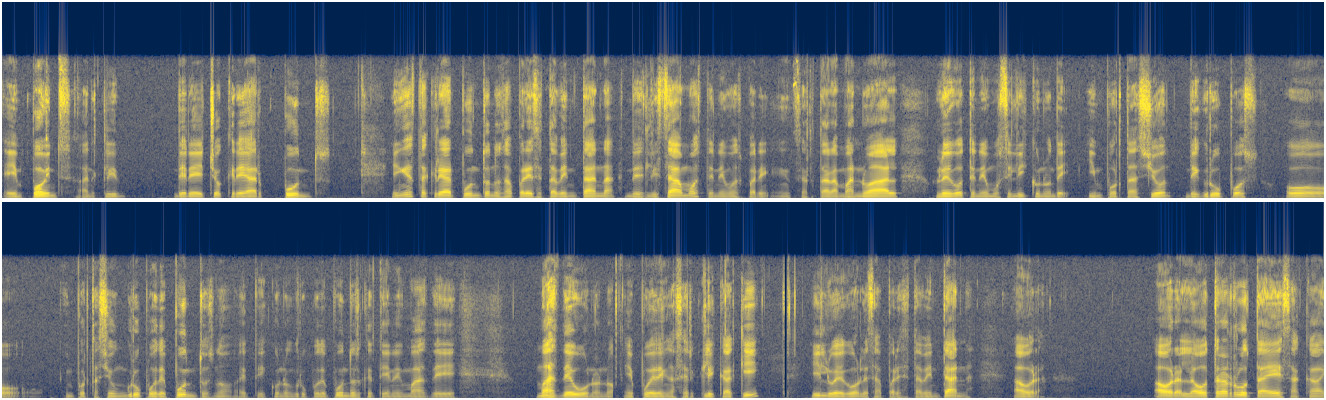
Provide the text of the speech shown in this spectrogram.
en points, al clic derecho, crear puntos. En esta crear punto nos aparece esta ventana, deslizamos, tenemos para insertar a manual, luego tenemos el icono de importación de grupos o importación grupo de puntos, ¿no? Este icono grupo de puntos que tienen más de más de uno, ¿no? Y pueden hacer clic aquí y luego les aparece esta ventana. Ahora, ahora la otra ruta es acá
